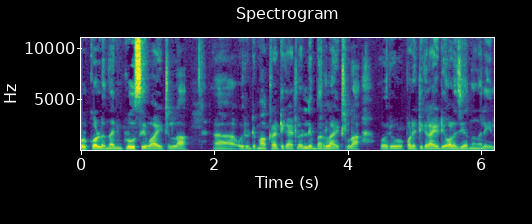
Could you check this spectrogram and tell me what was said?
ഉൾക്കൊള്ളുന്ന ഇൻക്ലൂസീവ് ആയിട്ടുള്ള ഒരു ഡെമോക്രാറ്റിക് ആയിട്ടുള്ള ഒരു ലിബറൽ ആയിട്ടുള്ള ഒരു പൊളിറ്റിക്കൽ ഐഡിയോളജി എന്ന നിലയിൽ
